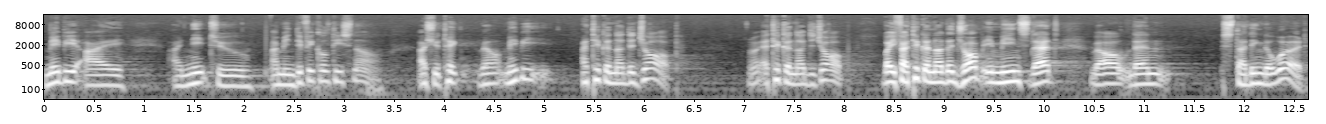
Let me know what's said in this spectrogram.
maybe I, I need to, I'm in difficulties now. I should take, well, maybe I take another job. Right? I take another job. But if I take another job, it means that, well, then studying the word,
